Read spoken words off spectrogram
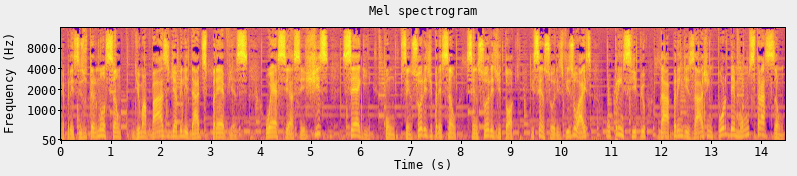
é preciso ter noção de uma base de habilidades prévias. O SAC-X segue com sensores de pressão, sensores de toque e sensores visuais o princípio da aprendizagem por demonstração.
